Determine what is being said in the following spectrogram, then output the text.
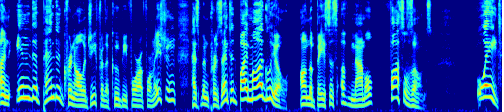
an independent chronology for the Koobi Fora Formation has been presented by Maglio on the basis of mammal fossil zones. Wait,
